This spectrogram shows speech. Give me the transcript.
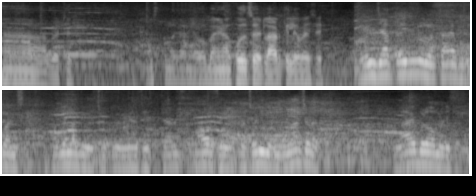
હા બેઠે. મસ્ત મજાની હવે બાયણા ખુલશે એટલે આરતી લેવાય છે. મન જ્યાં કહી દીધું ને ત્યાં ભગવાન છે. પગે લાગ્યું છોકરો ત્યાંથી. ત્યારે પાવર થઈ એટલે ચડી ગયો ના ચડે. લાય બળવા મળી પડી.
